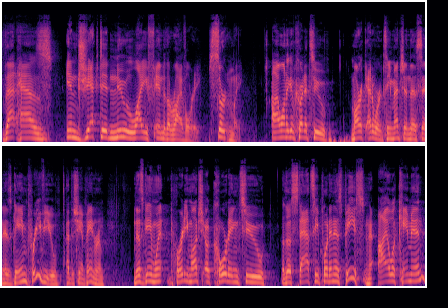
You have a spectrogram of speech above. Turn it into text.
that has injected new life into the rivalry. Certainly. I want to give credit to Mark Edwards. He mentioned this in his game preview at the Champaign Room. This game went pretty much according to the stats he put in his piece. Iowa came in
